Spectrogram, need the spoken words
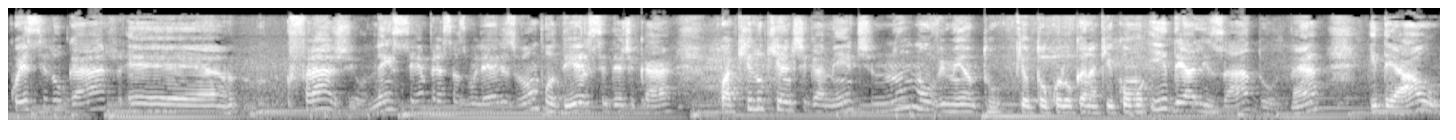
com esse lugar é, frágil. Nem sempre essas mulheres vão poder se dedicar com aquilo que antigamente, num movimento que eu estou colocando aqui como idealizado, né, ideal,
